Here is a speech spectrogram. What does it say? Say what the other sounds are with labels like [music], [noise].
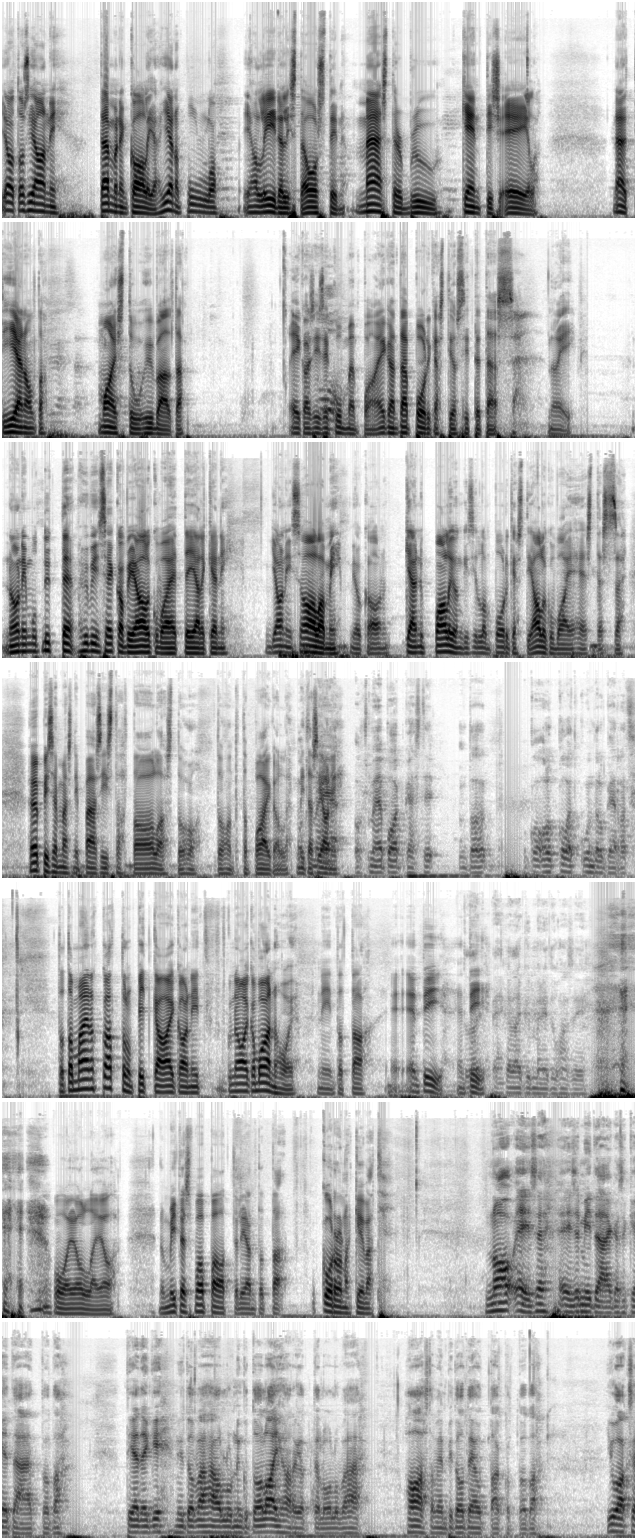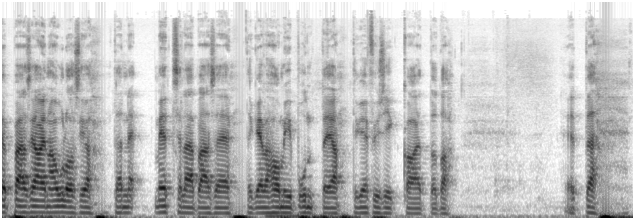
Joo, tosiaan niin tämmönen kalja. Hieno pullo. Ihan Lidlistä ostin. Master Brew Kentish Ale. Näytti hienolta. Maistuu hyvältä. Eikä siis se kummempaa. Eikä tämä podcasti ole sitten tässä. No ei. No niin, mutta nyt hyvin sekavia alkuvaiheiden jälkeen niin Jani Salmi, joka on käynyt paljonkin silloin podcastin alkuvaiheessa tässä höpisemässä, niin pääsi istahtaa alas tuohon tohon tota paikalle. Mitäs Jani? Onko meidän podcasti to, ko- ollut kovat kuuntelukerrat? Tota, mä en ole kattonut pitkään aikaa niitä, kun ne on aika vanhoja, niin tota, en, en tiedä, en tiedä. Ehkä jotain kymmeniä tuhansia. [laughs] Voi olla, joo. No mites vapauttelijan tota, koronakevät? No ei se, ei se mitään eikä se ketään. Et, tota, tietenkin nyt on vähän ollut niin tuo laiharjoittelu ollut vähän haastavempi toteuttaa, kun tota, juoksee pääsee aina ulos ja tänne Metsälään pääsee tekee vähän omia puntteja, tekee fysiikkaa, että, tota, että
